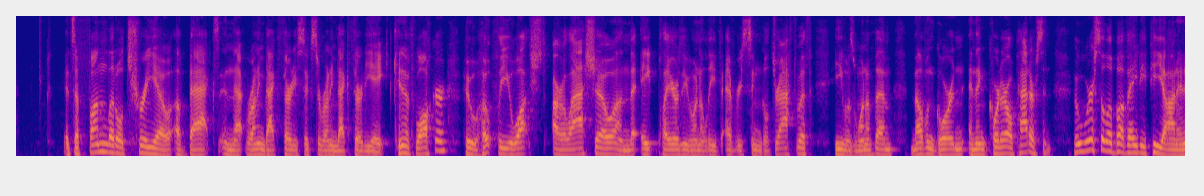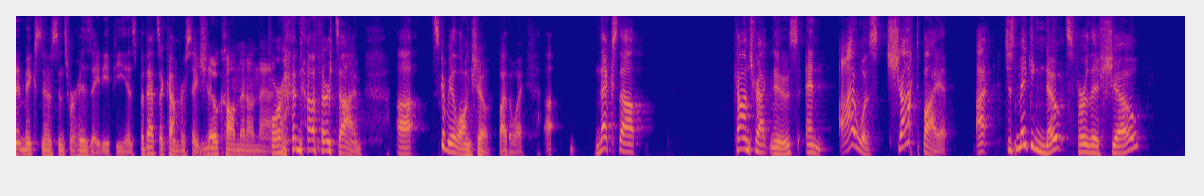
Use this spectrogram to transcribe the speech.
It's a fun little trio of backs in that running back 36 to running back 38. Kenneth Walker, who hopefully you watched our last show on the eight players you want to leave every single draft with. He was one of them. Melvin Gordon, and then Cordarrelle Patterson, who we're still above ADP on, and it makes no sense where his ADP is, but that's a conversation. No comment on that. For another time. Uh, it's going to be a long show, by the way. Uh, next up, contract news. And I was shocked by it. I just making notes for this show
